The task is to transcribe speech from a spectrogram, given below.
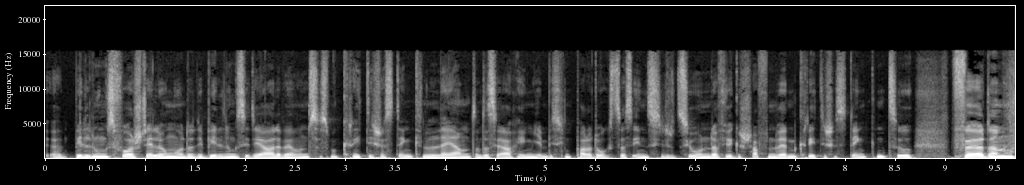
äh, Bildungsvorstellungen oder die Bildungsideale bei uns, dass man kritisches Denken lernt. Und das ist ja auch irgendwie ein bisschen paradox, dass Institutionen dafür geschaffen werden, kritisches Denken zu fördern.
